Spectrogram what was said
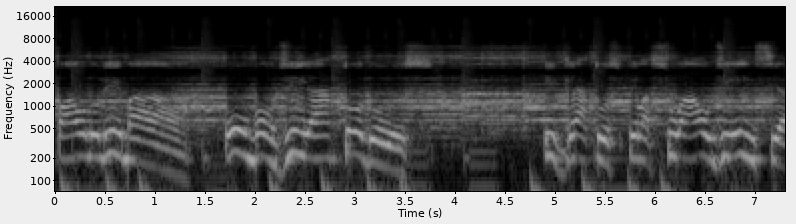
Paulo Lima. Um bom dia a todos e gratos pela sua audiência.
